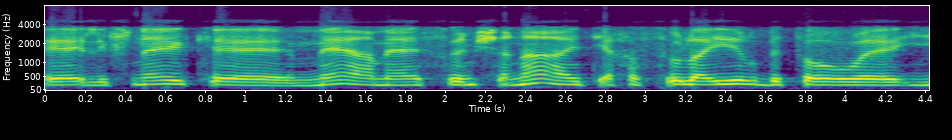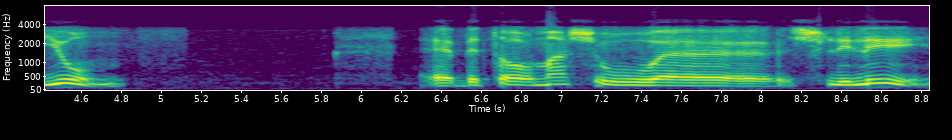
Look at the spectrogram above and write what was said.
לפני כ-100-120 שנה התייחסו לעיר בתור אה, איום, אה, בתור משהו שלילי.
